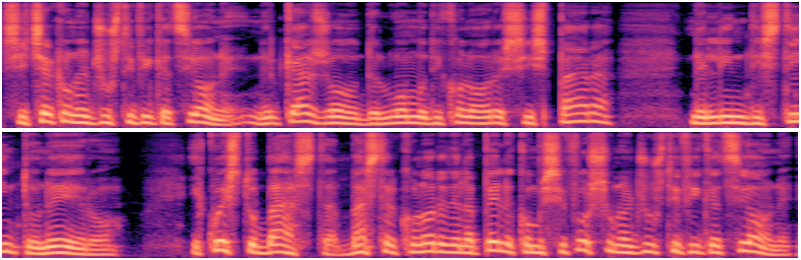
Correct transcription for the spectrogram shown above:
si cerca una giustificazione. Nel caso dell'uomo di colore si spara nell'indistinto nero. E questo basta, basta il colore della pelle come se fosse una giustificazione,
